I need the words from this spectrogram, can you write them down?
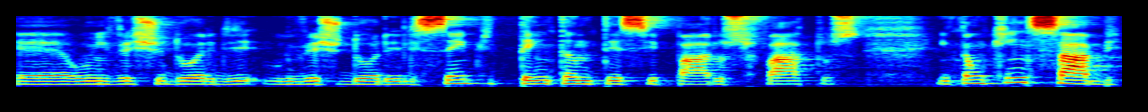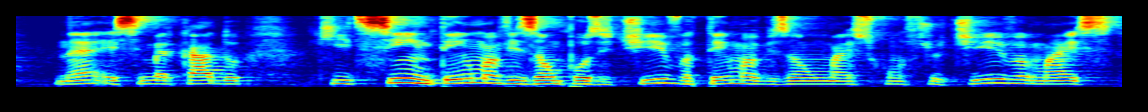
é, o investidor, ele, o investidor ele sempre tenta antecipar os fatos. Então quem sabe, né, esse mercado que sim tem uma visão positiva, tem uma visão mais construtiva, mas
